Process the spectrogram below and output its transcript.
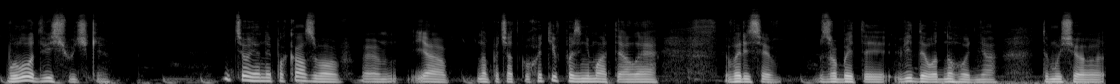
Було дві щучки. Ну, Цього я не показував. Ем, Я на початку хотів познімати, але вирішив зробити відео одного дня, тому що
